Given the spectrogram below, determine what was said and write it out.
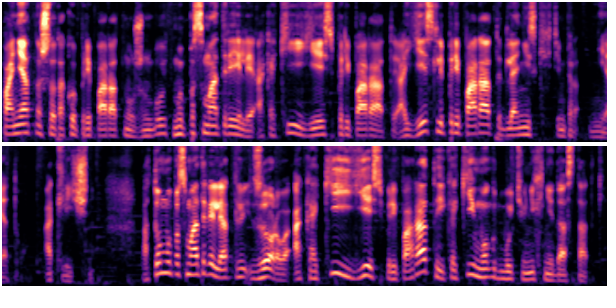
Понятно, что такой препарат нужен будет. Мы посмотрели, а какие есть препараты, а есть ли препараты для низких температур? Нету. Отлично. Потом мы посмотрели, отли- здорово, а какие есть препараты и какие могут быть у них недостатки.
